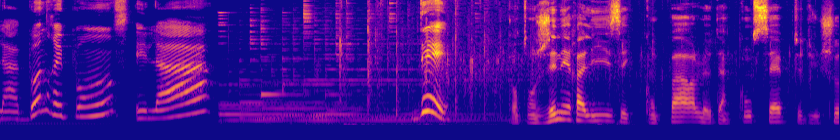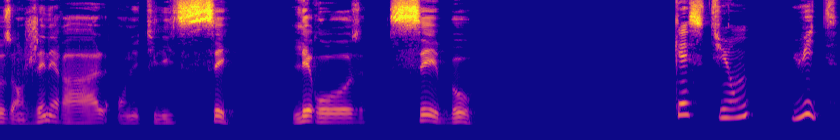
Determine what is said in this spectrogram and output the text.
La bonne réponse est la D. Quand on généralise et qu'on parle d'un concept, d'une chose en général, on utilise c'est. Les roses, c'est beau. Question 8.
